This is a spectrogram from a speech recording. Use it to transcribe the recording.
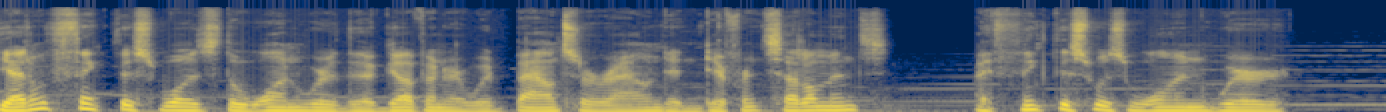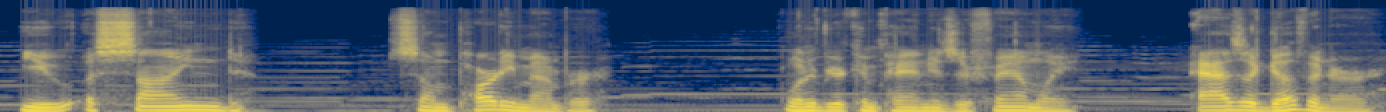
Yeah, I don't think this was the one where the governor would bounce around in different settlements. I think this was one where you assigned some party member one of your companions or family as a governor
